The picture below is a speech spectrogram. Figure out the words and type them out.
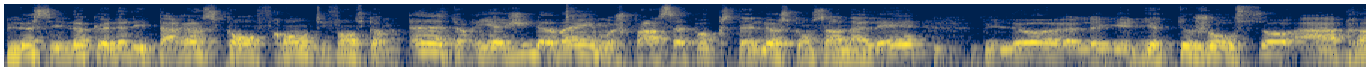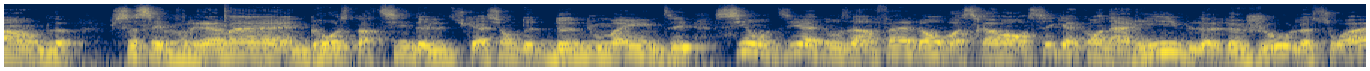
Puis là, c'est là que là, les parents se confrontent, ils font comme Hein, t'as réagi de même, moi je pensais pas que c'était là ce qu'on s'en allait. Puis là, euh, il y, a toujours ça à apprendre. Puis ça, c'est vraiment une grosse partie de l'éducation de, nous-mêmes. Si on dit à nos enfants, là, on va se ramasser quand on arrive le, jour, le soir,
